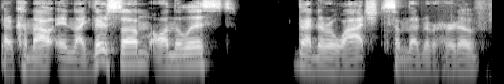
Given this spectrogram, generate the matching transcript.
that have come out, and like there's some on the list that I've never watched, some that I've never heard of.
